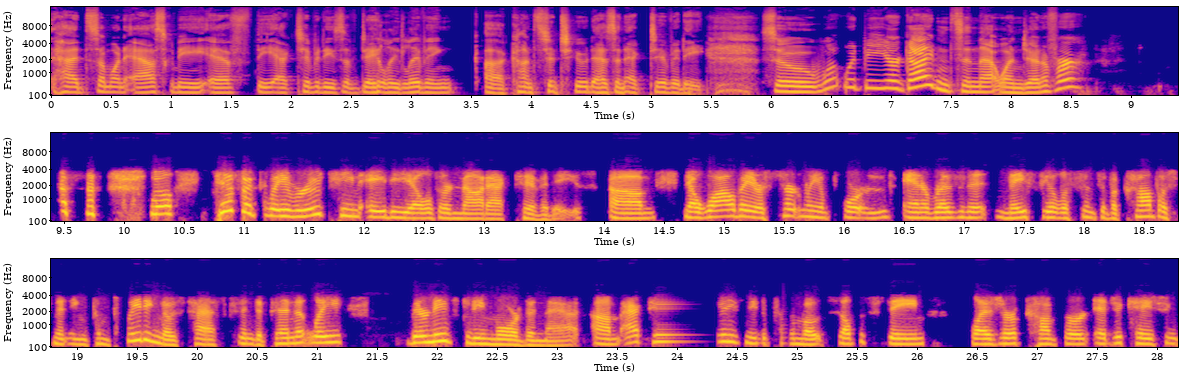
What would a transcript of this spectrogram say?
had someone ask me if the activities of daily living uh, constitute as an activity. So, what would be your guidance in that one, Jennifer? well, typically routine ADLs are not activities. Um, now, while they are certainly important and a resident may feel a sense of accomplishment in completing those tasks independently, there needs to be more than that. Um, activities need to promote self-esteem, pleasure, comfort, education,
